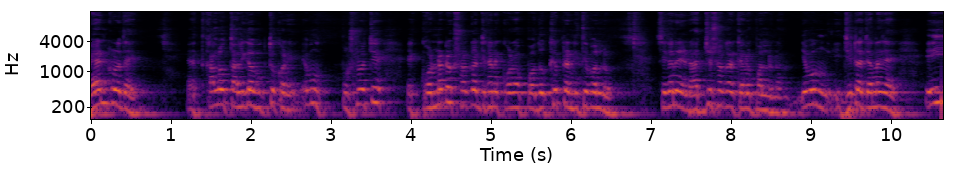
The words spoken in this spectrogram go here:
ব্যান করে দেয় কালো তালিকাভুক্ত করে। এবং প্রশ্ন হচ্ছে কর্ণাটক সরকার যেখানে করা পদক্ষেপটা নিতে পারল, সেখানে রাজ্য সরকার কেন পারল না? এবং যেটা জানা যায়, এই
